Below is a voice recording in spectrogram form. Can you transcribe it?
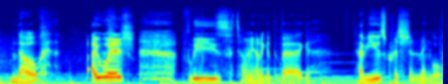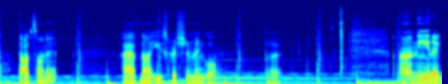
no. I wish. Please tell me how to get the bag. Have you used Christian Mingle? Thoughts on it? I have not used Christian Mingle, but I need a.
